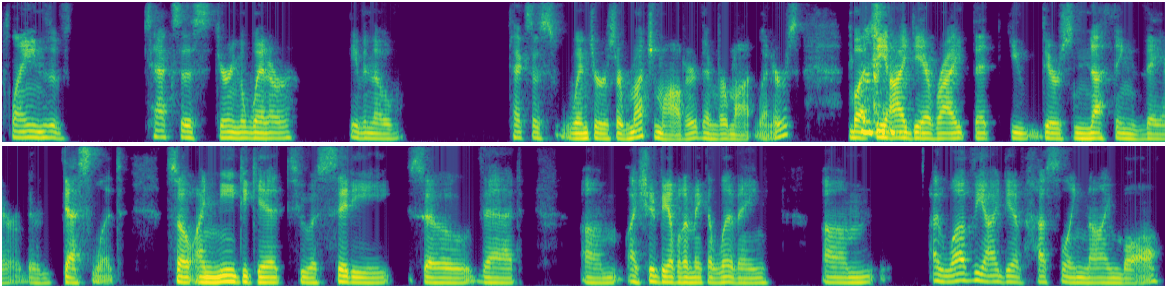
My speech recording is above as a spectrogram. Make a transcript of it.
plains of Texas during the winter, even though Texas winters are much milder than Vermont winters. But the idea, right, that you there's nothing there, they're desolate. So I need to get to a city so that um, I should be able to make a living. Um, I love the idea of hustling nine ball.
